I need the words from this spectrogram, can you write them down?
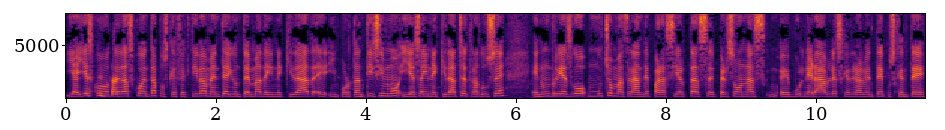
y ahí es cuando te das cuenta pues que efectivamente hay un tema de inequidad eh, importantísimo y esa inequidad se traduce en un riesgo mucho más grande para ciertas eh, personas eh, vulnerables, generalmente pues gente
